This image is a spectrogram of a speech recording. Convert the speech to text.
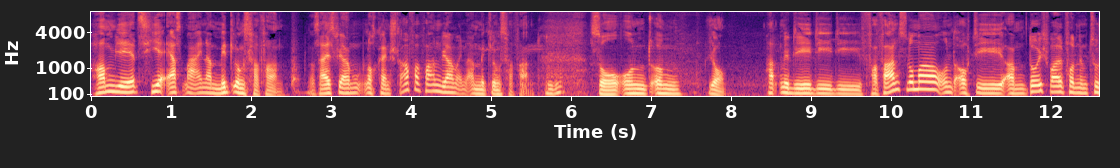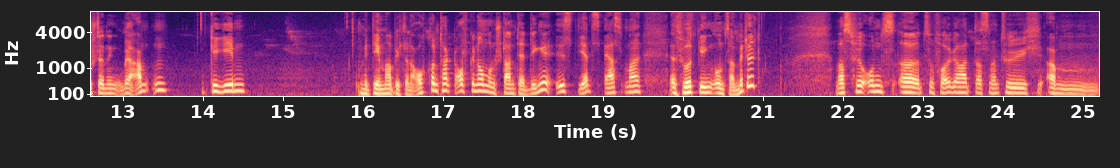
haben wir jetzt hier erstmal ein Ermittlungsverfahren. Das heißt, wir haben noch kein Strafverfahren, wir haben ein Ermittlungsverfahren. Mhm. So, und ähm, ja, hat mir die, die, die Verfahrensnummer und auch die ähm, Durchwahl von dem zuständigen Beamten gegeben. Mit dem habe ich dann auch Kontakt aufgenommen und Stand der Dinge ist jetzt erstmal, es wird gegen uns ermittelt. Was für uns äh, zur Folge hat, dass natürlich ähm,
